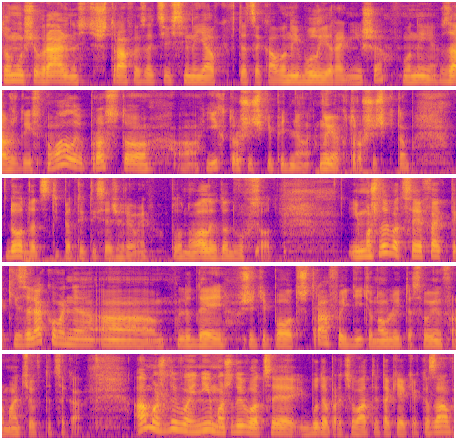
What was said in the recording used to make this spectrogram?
тому що в реальності штрафи за ці всі неявки в ТЦК вони були раніше, вони завжди існували, просто їх трошечки підняли. Ну як трошечки там до 25 тисяч гривень. Планували до 200. І, можливо, це ефект такий залякування а, людей, що типу, от штрафи, йдіть, оновлюйте свою інформацію в ТЦК. А можливо і ні, можливо, це буде працювати так, як я казав,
